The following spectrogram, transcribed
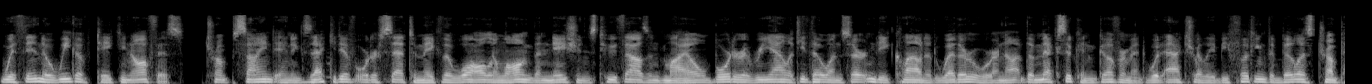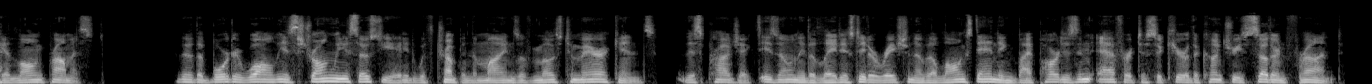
Within a week of taking office, Trump signed an executive order set to make the wall along the nation's 2,000-mile border a reality though uncertainty clouded whether or not the Mexican government would actually be footing the bill as Trump had long promised. Though the border wall is strongly associated with Trump in the minds of most Americans, this project is only the latest iteration of a long-standing bipartisan effort to secure the country's southern front.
